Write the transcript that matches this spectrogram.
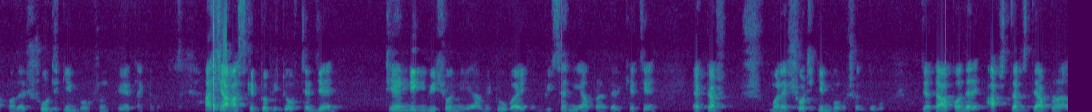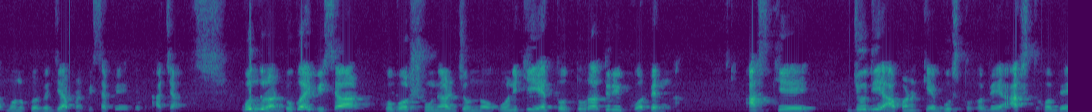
আপনাদের সঠিক ইনফরমেশন পেয়ে থাকেন। আচ্ছা আজকের টপিকটা হচ্ছে যে ট্রেন্ডিং বিষয় নিয়ে, আমি দুবাই ভিসা নিয়ে আপনাদের কাছে একটা মানে সঠিক ইনফরমেশন দেবো। যেটা আপনাদের আস্তে আস্তে আপনারা মনে করবেন যে আপনার ভিসা পেয়ে যাবেন। আচ্ছা বন্ধুরা, দুবাই ভিসার খবর শোনার জন্য অনেকেই এত দৌড়াদৌড়ি করবেন না। আজকে যদি আপনাকে বুঝতে হবে, আসতে হবে,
